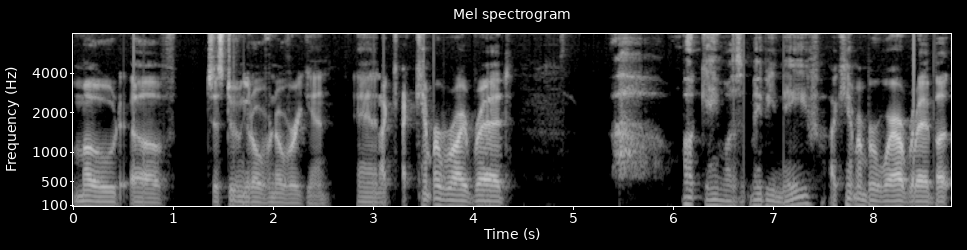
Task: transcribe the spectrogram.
mode of just doing it over and over again. And I, I can't remember I read what game was it? Maybe Knave. I can't remember where I read, but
